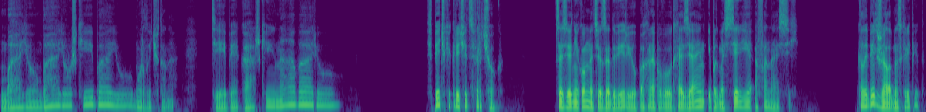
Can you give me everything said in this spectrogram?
«Баю, баюшки, баю», — мурлычет она тебе кашки наварю. В печке кричит сверчок. В соседней комнате за дверью похрапывают хозяин и подмастерье Афанасий. Колыбель жалобно скрипит.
